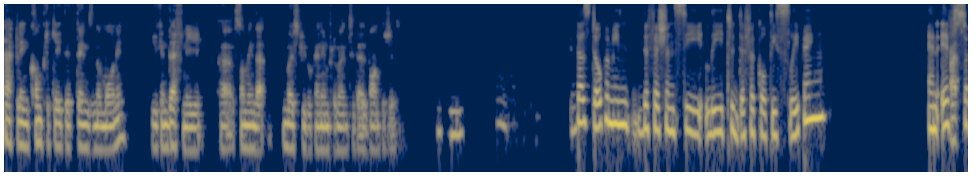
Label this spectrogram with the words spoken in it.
tackling complicated things in the morning, you can definitely uh, something that most people can implement to their advantages. Mm-hmm. Does dopamine deficiency lead to difficulty sleeping? And if I, so,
